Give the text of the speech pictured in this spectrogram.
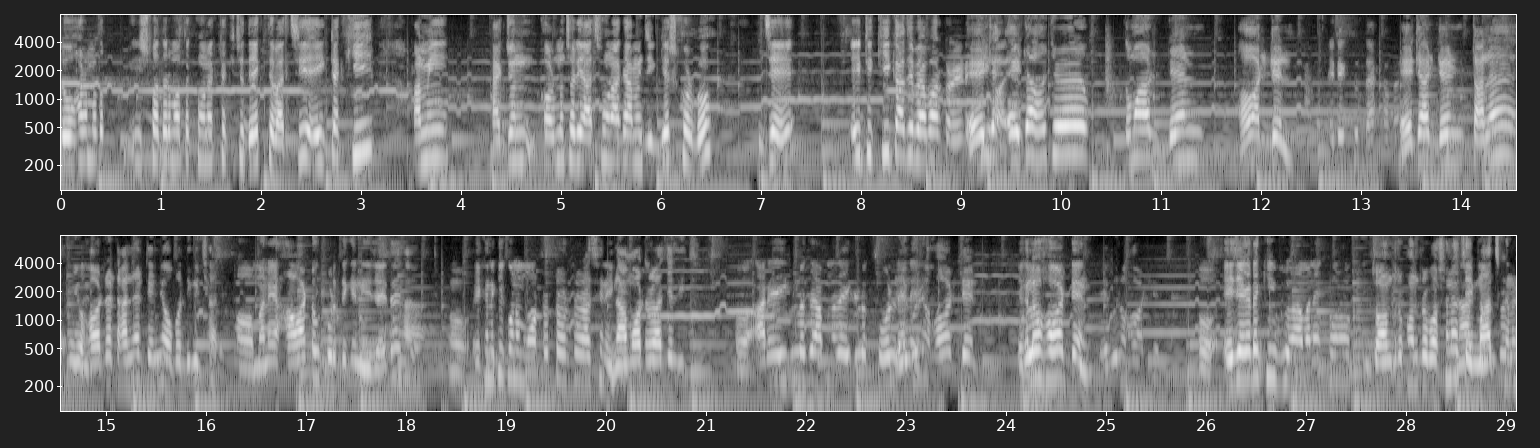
লোহার মতো, ইস্পাতের মতো কোনো একটা কিছু দেখতে পাচ্ছি। এইটা কি? আমি একজন কর্মচারী আছে, ওনাকে আমি জিজ্ঞেস করব। যে এইটি কি কাজে ব্যবহার করে এটা এইটা হচ্ছে তোমার ড্রেন হওয়ার ড্রেন। এটা একটু দেখাবেন এটা ড্রেন টানে এই হওয়াটা টানে টেনে অপর দিকে ছাড়ে। ও মানে হাওয়াটা উপর দিকে নিয়ে যায় তাই হ্যাঁ। ও এখানে কি কোনো মোটর টটর আছে নাকি? না মোটর আছে দিচ্ছি ও আর এইগুলো যে আপনারা এইগুলো করলেন এগুলো হওয়ার ড্রেন। এগুলো হওয়ার ডেন এগুলো হওয়ার ড্রেন। ও এই জায়গাটা কি মানে কোনো যন্ত্র ফন্ত্র বসানো আছে? মাঝখানে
